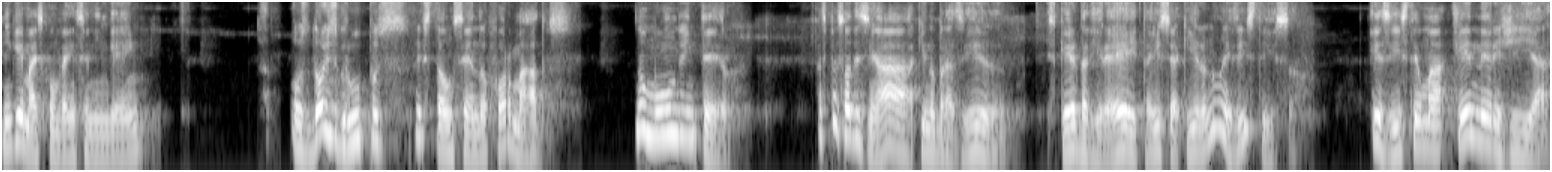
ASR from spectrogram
ninguém mais convence ninguém, os dois grupos estão sendo formados no mundo inteiro. As pessoas dizem, ah, aqui no Brasil, esquerda, direita, isso e aquilo. Não existe isso. Existe uma energia,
